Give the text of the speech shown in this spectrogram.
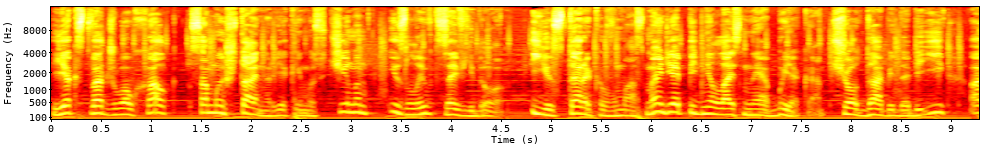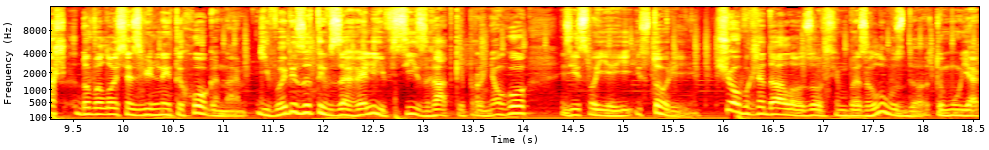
Як стверджував Халк, саме Штайнер якимось чином і злив це відео. І істерика в мас-медіа піднялась неабияка, що WWE аж довелося звільнити Хогана і вирізати взагалі всі згадки про нього зі своєї історії, що виглядало зовсім безглуздо, тому як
